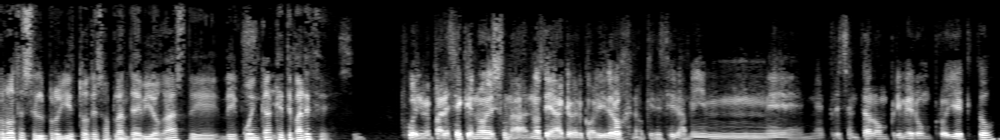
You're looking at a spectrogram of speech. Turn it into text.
conoces el proyecto de esa planta de biogás de, Cuenca, ¿qué te parece? Pues me parece que no es una, no tiene nada que ver con el hidrógeno. Quiere decir, a mí me, presentaron primero un proyecto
